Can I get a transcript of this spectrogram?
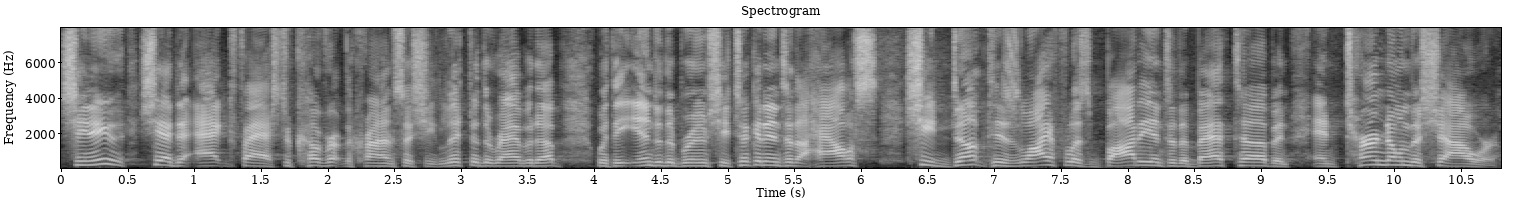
She knew she had to act fast to cover up the crime, so she lifted the rabbit up with the end of the broom. She took it into the house. She dumped his lifeless body into the bathtub and, and turned on the shower.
